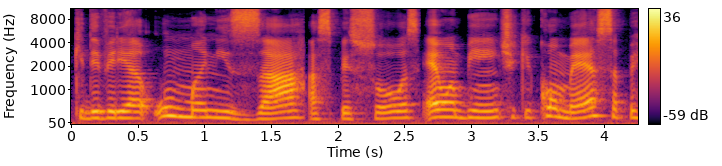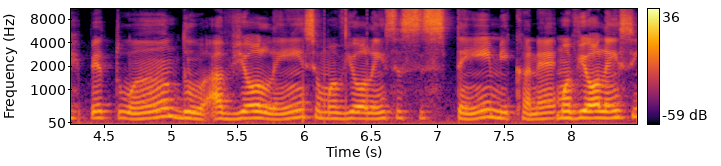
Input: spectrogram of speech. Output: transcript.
que deveria humanizar as pessoas, é um ambiente que começa perpetuando a violência, uma violência sistêmica, né? Uma violência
